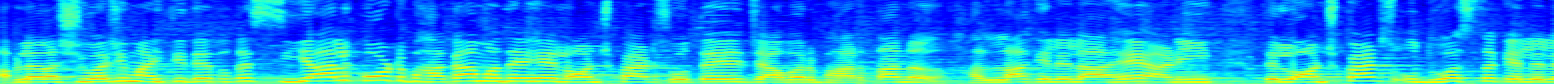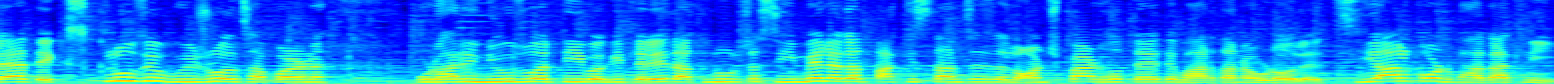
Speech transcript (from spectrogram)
आपल्याला शिवाजी माहिती देत होते सियालकोट भागामध्ये हे लॉन्च पॅड्स होते ज्यावर भारतानं हल्ला केलेला आहे आणि ते लॉन्च पॅड्स उद्ध्वस्त केलेले आहेत. एक्सक्लुझिव्ह व्हिज्युअल्स आपण पुढारी न्यूजवरती बघितलेले अखनूरच्या सीमेलगत पाकिस्तानचे जे लॉन्च पॅड होते ते भारतानं उडवले सियालकोट भागातली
